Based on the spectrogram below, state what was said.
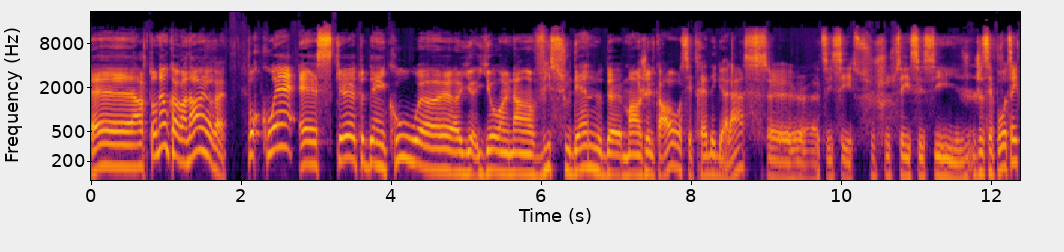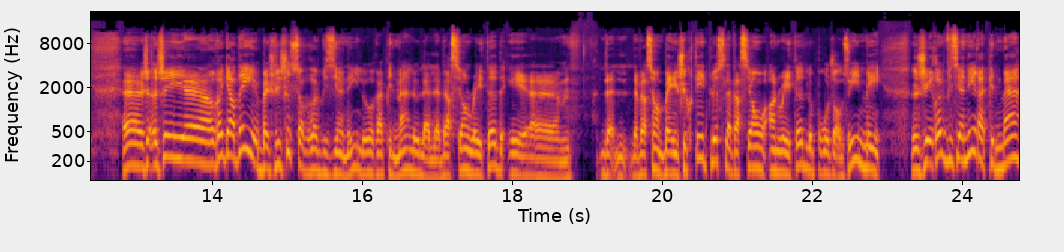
Euh, en retournant au coroner, pourquoi est-ce que tout d'un coup, il y, a- y a une envie soudaine de manger le corps? C'est très dégueulasse. Euh, je sais pas. Euh, J'ai euh, regardé, ben, je l'ai juste revisionné rapidement, la, version rated et euh, la, version. Ben, j'ai écouté plus la version unrated pour aujourd'hui, mais j'ai revisionné rapidement.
